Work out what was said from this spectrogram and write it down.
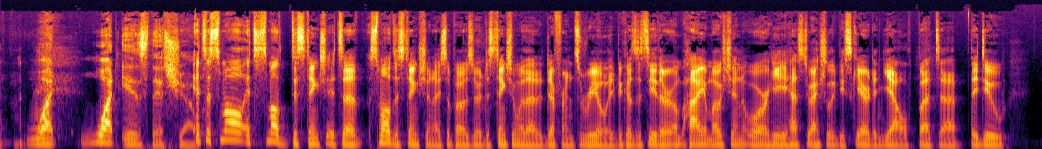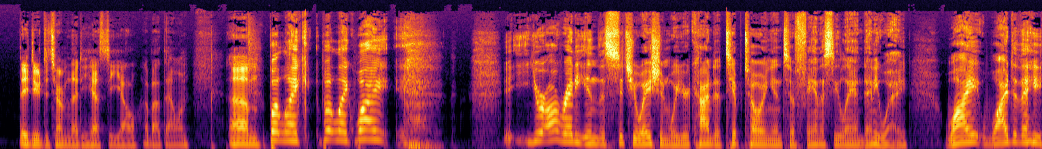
what what is this show? It's a small, it's a small distinction. It's a small distinction, I suppose, or a distinction without a difference, really, because it's either high emotion or he has to actually be scared and yell. But uh, they do, they do determine that he has to yell about that one. Um, But like, but like, why? You're already in this situation where you're kind of tiptoeing into fantasy land anyway. Why? Why do they?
